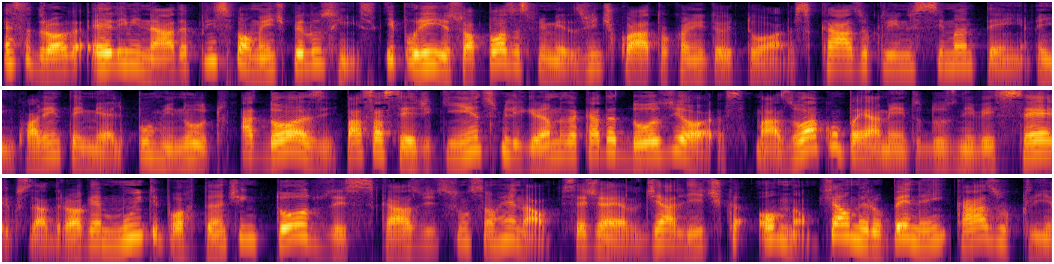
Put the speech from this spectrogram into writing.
Essa droga é eliminada principalmente pelos rins. E por isso, após as primeiras 24 a 48 horas, caso o clínico se mantenha em 40 ml por minuto, a dose passa a ser de 500 mg a cada 12 horas. Mas o acompanhamento dos níveis séricos da droga é muito importante em todos esses casos de disfunção renal, seja ela dialítica ou não. Já o meropenem, caso o clínico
